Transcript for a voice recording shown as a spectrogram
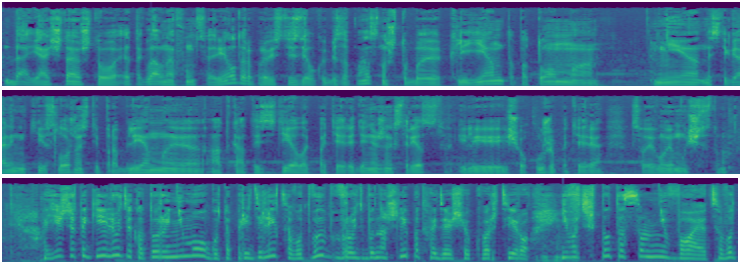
Да, я считаю, что это главная функция риэлтора провести сделку безопасно, чтобы клиент, а потом э, не настигали никакие сложности, проблемы, откаты сделок, потеря денежных средств или еще хуже, потеря своего имущества. А есть же такие люди, которые не могут определиться. Вот вы вроде бы нашли подходящую квартиру, угу. и вот что-то сомневаются. Вот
